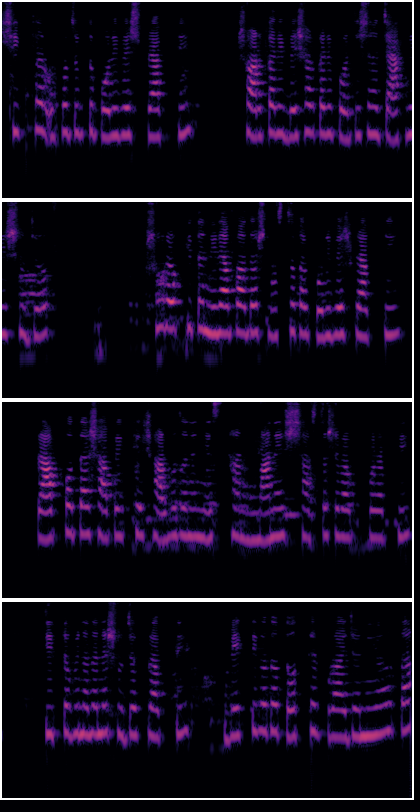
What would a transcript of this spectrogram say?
শিক্ষার উপযুক্ত পরিবেশ প্রাপ্তি, সরকারি, বেসরকারি প্রতিষ্ঠানে চাকরির সুযোগ, সুরক্ষিত, নিরাপদ ও স্বাস্থ্যকর পরিবেশ প্রাপ্তি, প্রাপ্যতা সাপেক্ষে সার্বজনীন স্থান, মানের স্বাস্থ্যসেবা প্রাপ্তি, চিত্ত বিনোদনের সুযোগ প্রাপ্তি, ব্যক্তিগত তথ্যের প্রয়োজনীয়তা,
